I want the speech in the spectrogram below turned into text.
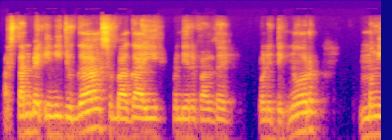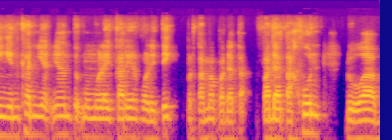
Arstanbek ini juga sebagai pendiri partai politik Nur menginginkan niatnya untuk memulai karir politik pertama pada pada tahun dua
